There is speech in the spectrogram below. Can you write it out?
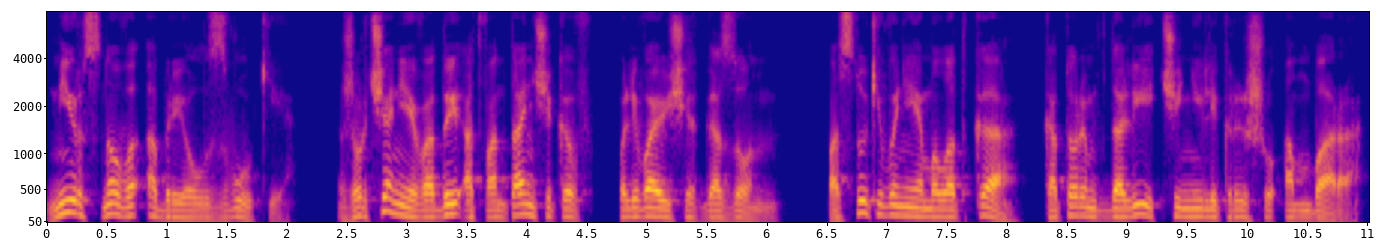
Мир снова обрел звуки. Журчание воды от фонтанчиков, поливающих газон. Постукивание молотка, которым вдали чинили крышу амбара.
